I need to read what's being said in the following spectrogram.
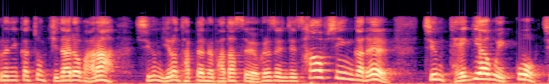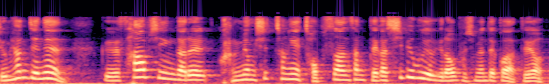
그러니까 좀 기다려 봐라. 지금 이런 답변을 받았어요. 그래서 이제 사업 시인가를 지금 대기하고 있고 지금 현재는 그 사업 시인가를 광명시청에 접수한 상태가 12구역이라고 보시면 될 것 같아요.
